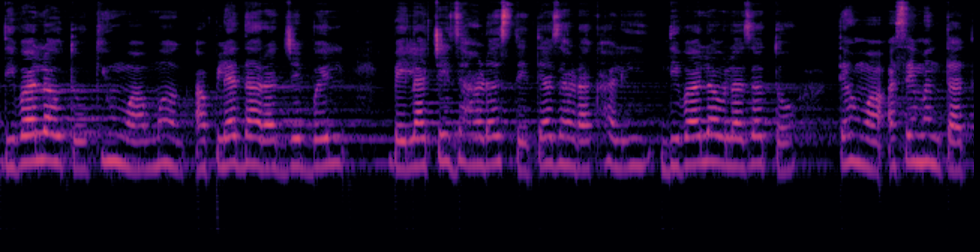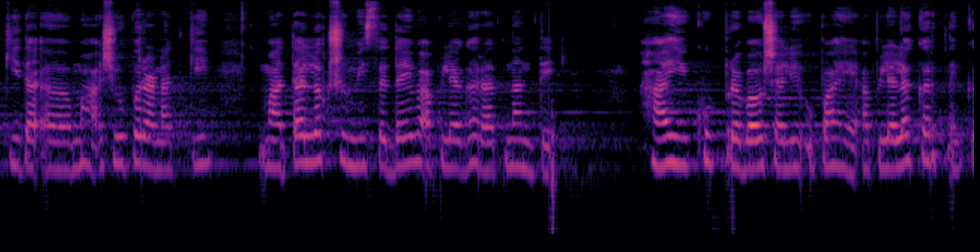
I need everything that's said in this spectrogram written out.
दिवा लावतो किंवा मग आपल्या दारात जे बैल बेलाचे झाड असते त्या झाडाखाली दिवा लावला जातो तेव्हा असे म्हणतात की दा महाशिवपुराणात की माता लक्ष्मी सदैव आपल्या घरात नांदते. हाही खूप प्रभावशाली उपाय आहे. आपल्याला कर क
